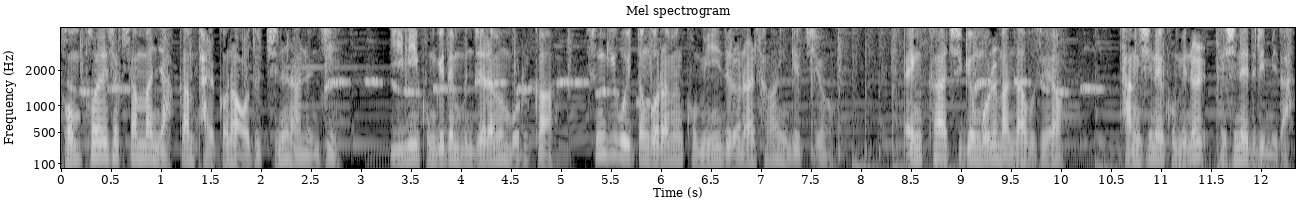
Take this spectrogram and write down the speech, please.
범퍼의 색상만 약간 밝거나 어둡지는 않은지, 이미 공개된 문제라면 모를까, 숨기고 있던 거라면 고민이 늘어날 상황이겠지요. 엔카 직영몰을 만나보세요. 당신의 고민을 대신해 드립니다.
